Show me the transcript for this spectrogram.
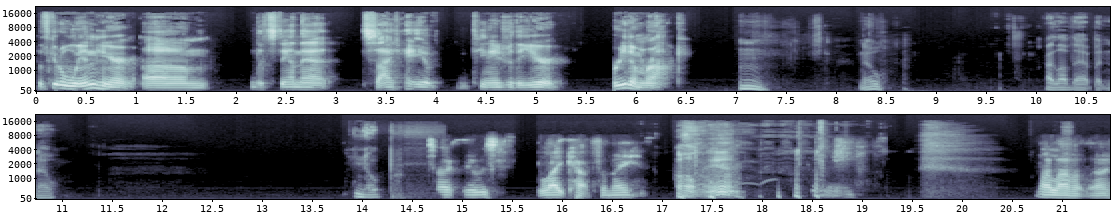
let's get a win here. Um, let's stay on that side A of Teenager of the Year, Freedom Rock. Mm. No. I love that, but no. Nope. So it was late cut for me. Oh man, I love it though.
